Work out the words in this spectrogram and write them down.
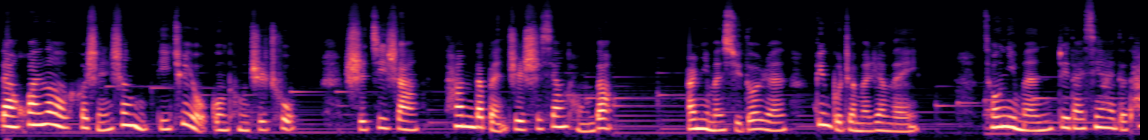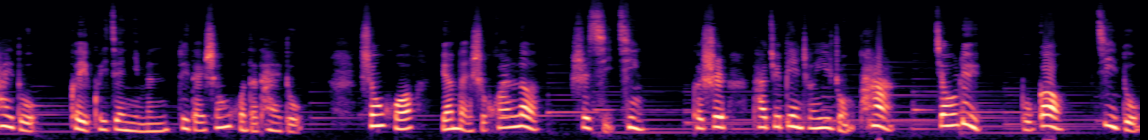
但欢乐和神圣的确有共同之处，实际上。它们的本质是相同的，而你们许多人并不这么认为。从你们对待性爱的态度，可以窥见你们对待生活的态度。生活原本是欢乐，是喜庆，可是它却变成一种怕、焦虑、不够、嫉妒、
